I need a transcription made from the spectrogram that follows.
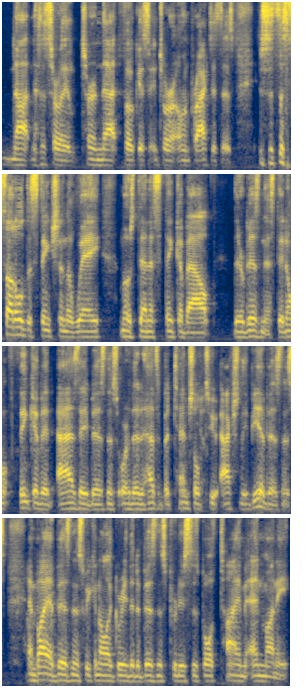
not necessarily turn that focus into our own practices. It's just a subtle distinction in the way most dentists think about their business. They don't think of it as a business or that it has a potential to actually be a business. And by a business, we can all agree that a business produces both time and money.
